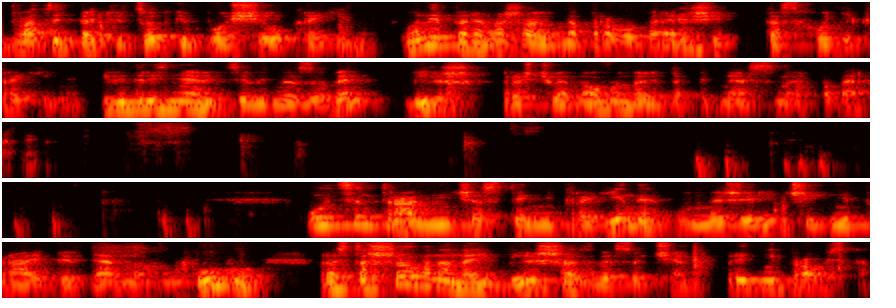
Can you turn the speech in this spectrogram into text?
25% площі України. Вони переважають на правобережжі та сході країни і відрізняються від низовин більш розчленованою та піднесеною поверхнею. У центральній частині країни в межиріччі Дніпра і Південного Бугу розташована найбільша з височин Придніпровська.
